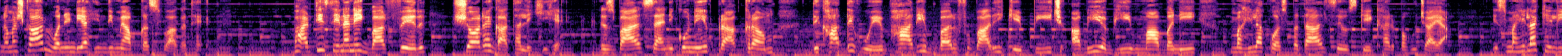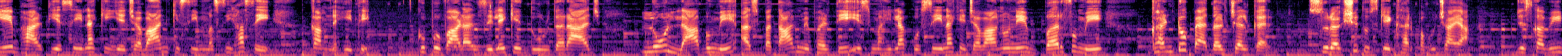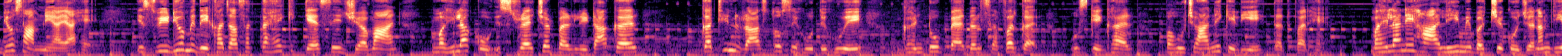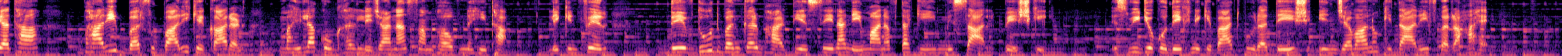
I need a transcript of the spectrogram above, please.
नमस्कार, one India Hindi में आपका स्वागत है। भारतीय सेना ने एक बार फिर शौर्य गाथा लिखी है। इस बार सैनिकों ने पराक्रम दिखाते हुए भारी बर्फबारी के बीच अभी अभी माँ बनी महिला को अस्पताल से उसके घर पहुँचाया। इस महिला के लिए भारतीय सेना के ये जवान किसी मसीहा से कम नहीं थे। कुपवाड़ा ज़िले के दूरदराज लो लाभ में अस्पताल में भर्ती इस महिला को सेना के जवानों ने बर्फ़ में घंटों पैदल चलकर सुरक्षित उसके घर पहुँचाया, जिसका वीडियो सामने आया है। इस वीडियो में देखा जा सकता है कि कैसे जवान महिला को स्ट्रेचर पर लिटाकर कठिन रास्तों से होते हुए घंटों पैदल सफ़र कर उसके घर पहुँचाने के लिए तत्पर हैं। महिला ने हाल ही में बच्चे को जन्म दिया था। भारी बर्फबारी के कारण महिला को घर ले जाना संभव नहीं था। लेकिन फिर देवदूत बनकर भारतीय सेना ने मानवता की मिसाल पेश की। इस वीडियो को देखने के बाद पूरा देश इन जवानों की तारीफ़ कर रहा है।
